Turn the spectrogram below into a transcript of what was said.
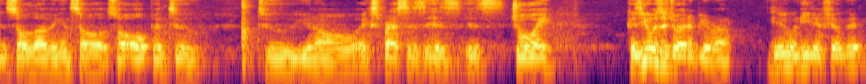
and so loving and so so open to to you know express his his, his joy because he was a joy to be around. Even when he didn't feel good,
